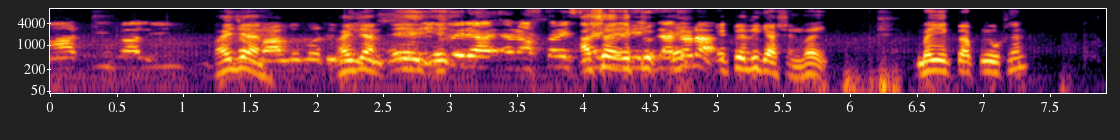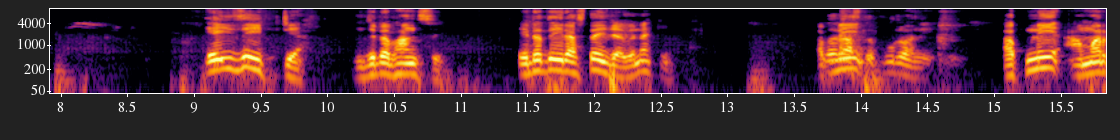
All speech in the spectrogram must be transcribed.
মাটি বালি। ভাইজান ভাইজান এই এই এই- তো এরা রাস্তার এই আচ্ছা side এর এই একটু একটু এদিকে আসেন ভাই। ভাই একটু আপনি উঠেন। এই যে ইটটা যেটা ভাঙছে এটা তো এই রাস্তায় যাবে নাকি? আপনি পুরানি। আপনি আমার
